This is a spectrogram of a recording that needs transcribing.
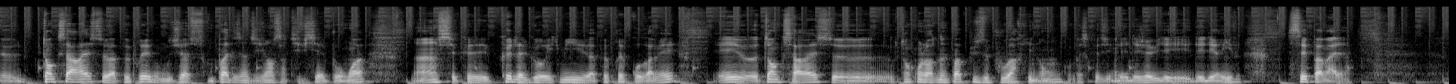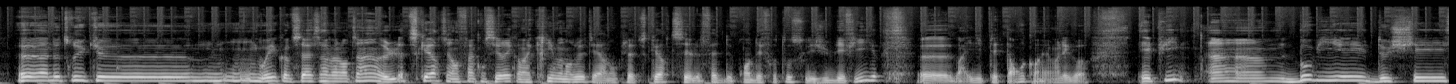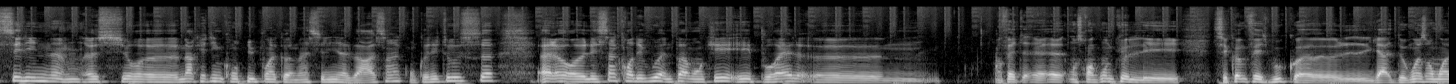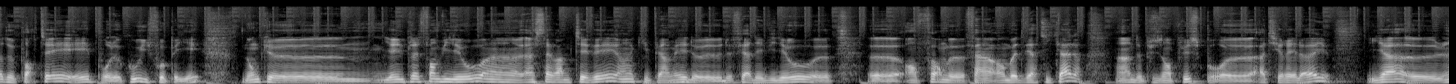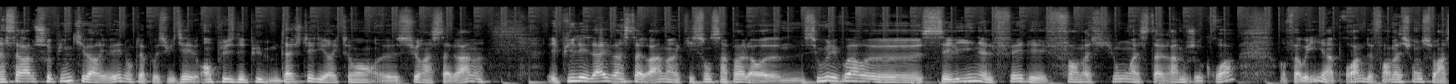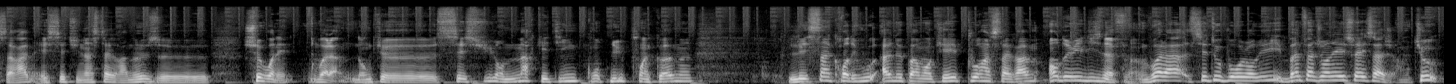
euh, tant que ça reste à peu près, déjà ce ne sont pas des intelligences artificielles pour moi, hein, c'est que, que, de l'algorithmie à peu près programmée, et euh, tant que ça reste, tant qu'on leur donne pas plus de pouvoir qu'ils n'ont, parce qu'il y a déjà eu des dérives, c'est pas mal. Euh, un autre truc, euh, oui, comme ça, Saint-Valentin, euh, l'upskirt est enfin considéré comme un crime en Angleterre. Donc l'upskirt, c'est le fait de prendre des photos sous les jupes des filles. bah, il est peut-être temps quand même, hein, les gars. Et puis, un beau billet de chez Céline sur marketingcontenu.com. Hein, Céline Albarracin, qu'on connaît tous. Alors, les 5 rendez-vous à ne pas manquer, et pour elle, en fait, euh, euh, on se rend compte que c'est comme Facebook, quoi. Il y a de moins en moins de portée et pour le coup, il faut payer. Donc, euh, il y a une plateforme vidéo, Instagram TV, hein, qui permet de, faire des vidéos en forme, en mode vertical, hein, de plus en plus pour attirer l'œil. Il y a l'Instagram Shopping qui va arriver, donc la possibilité, en plus des pubs, d'acheter directement sur Instagram. Et puis les lives Instagram hein, qui sont sympas. Alors, euh, si vous voulez voir euh, Céline, elle fait des formations Instagram, je crois. Enfin oui, il y a un programme de formation sur Instagram et c'est une Instagrammeuse euh, chevronnée. Voilà, donc c'est sur marketingcontenu.com. Les 5 rendez-vous à ne pas manquer pour Instagram en 2019. Voilà, c'est tout pour aujourd'hui. Bonne fin de journée, soyez sages. Tchou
